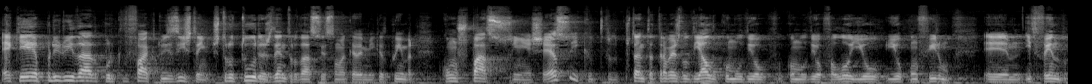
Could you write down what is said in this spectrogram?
é que é a prioridade, porque de facto existem estruturas dentro da Associação Académica de Coimbra com espaços em excesso e que, portanto, através do diálogo, como o Diogo, como o Diogo falou, e eu, eu confirmo eh, e defendo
